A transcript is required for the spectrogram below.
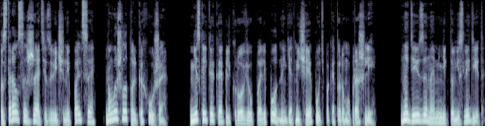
Постарался сжать изувеченные пальцы, но вышло только хуже. Несколько капель крови упали под ноги, отмечая путь, по которому прошли. Надеюсь, за нами никто не следит.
